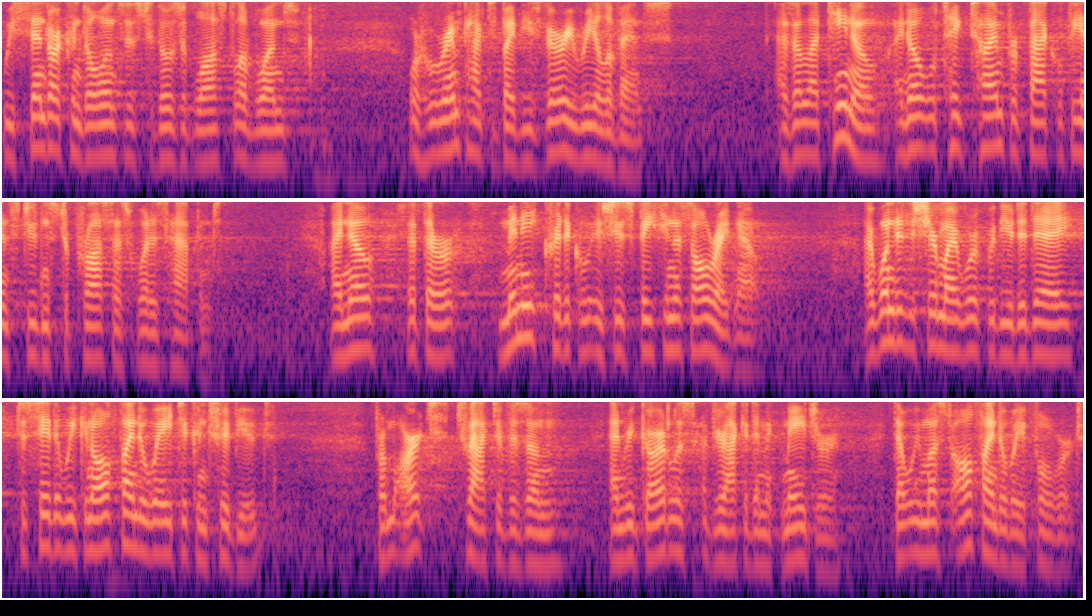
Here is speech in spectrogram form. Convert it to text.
we send our condolences to those who've lost loved ones or who were impacted by these very real events. As a Latino, I know it will take time for faculty and students to process what has happened. I know that there are many critical issues facing us all right now. I wanted to share my work with you today to say that we can all find a way to contribute, from art to activism, and regardless of your academic major, that we must all find a way forward.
